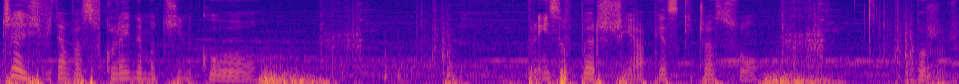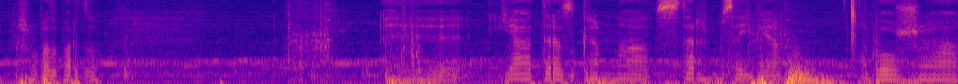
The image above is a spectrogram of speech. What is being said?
Cześć, witam was w kolejnym odcinku Prince of Persia, Piaski Czasu. Boże, przepraszam was bardzo. Yy, ja teraz gram na starym save'ie. O Boże.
